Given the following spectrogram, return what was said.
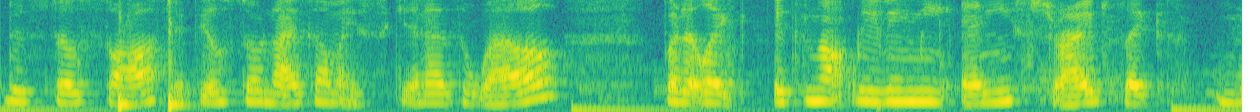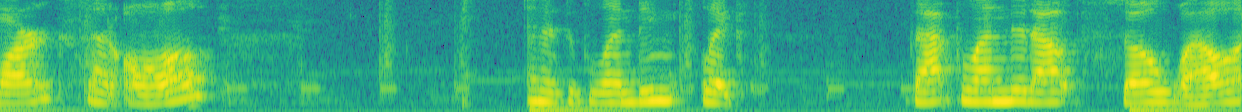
It is so soft. It feels so nice on my skin as well. But it like it's not leaving me any stripes like marks at all. And it's blending like that blended out so well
